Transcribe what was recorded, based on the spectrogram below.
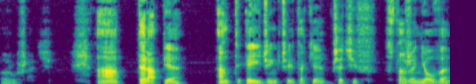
ruszać. A terapie anti-aging, czyli takie przeciwstarzeniowe,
